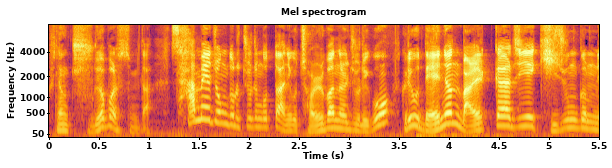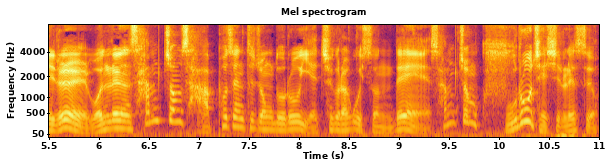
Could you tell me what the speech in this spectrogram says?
그냥 줄여버렸습니다. 3회 정도로 줄인 것도 아니고 절반을 줄이고 그리고 내년 말까지의 기준금리를 원래는 3.4% 정도로 예측을 하고 있었는데 3.9로 제시를 했어요.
